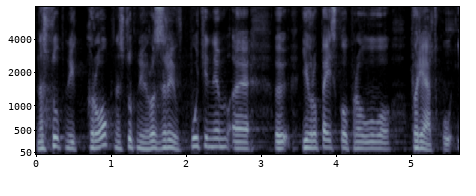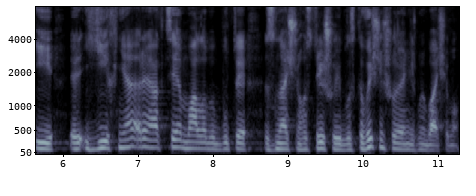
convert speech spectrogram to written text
наступний крок, наступний розрив Путіним е, е, європейського правового порядку, і е, їхня реакція мала би бути значно гострішою і блискавичнішою, ніж ми бачимо.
